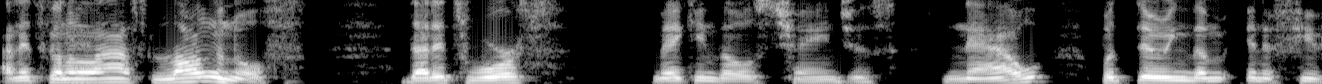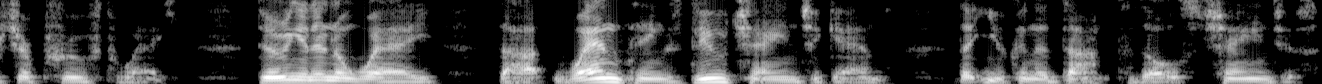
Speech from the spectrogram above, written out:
And it's going to last long enough that it's worth making those changes now, but doing them in a future proofed way. Doing it in a way that when things do change again, that you can adapt to those changes.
